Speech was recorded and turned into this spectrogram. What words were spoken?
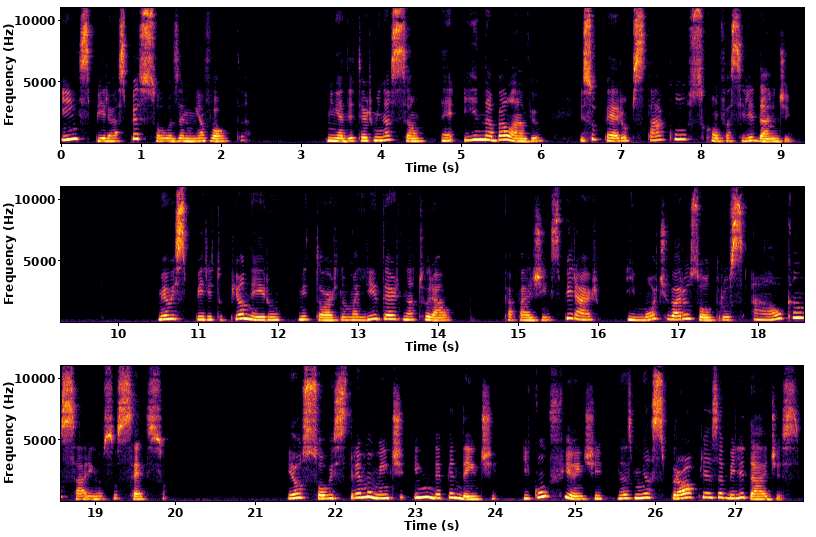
e inspira as pessoas à minha volta. Minha determinação é inabalável e supero obstáculos com facilidade. Meu espírito pioneiro me torna uma líder natural, capaz de inspirar e motivar os outros a alcançarem o sucesso. Eu sou extremamente independente e confiante nas minhas próprias habilidades.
